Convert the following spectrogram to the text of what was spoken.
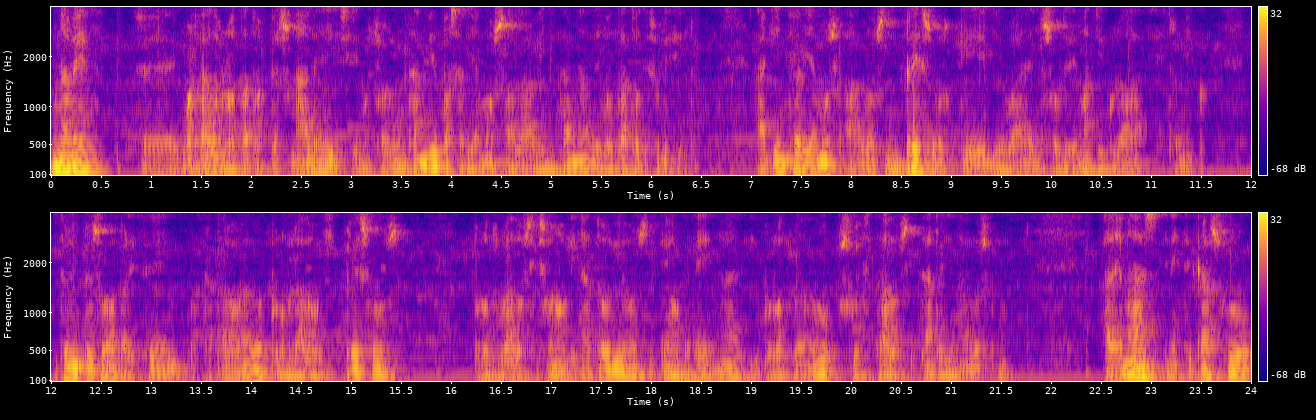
Una vez eh, guardados los datos personales y si hemos hecho algún cambio pasaríamos a la ventana de los datos de solicito. Aquí entraríamos a los impresos que lleva el sobre de matrícula electrónico. Estos impresos aparecen pues, catalogados, por un lado impresos, por otro lado si son obligatorios, si tengo que rellenar y por otro lado su estado, si están rellenados o no. Además, en este caso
